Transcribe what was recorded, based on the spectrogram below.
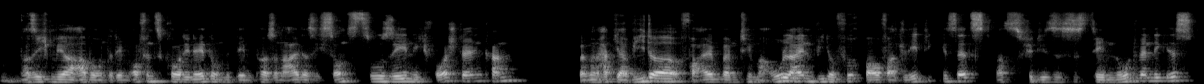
was ich mir aber unter dem Offense Coordinator und mit dem Personal, das ich sonst so sehe, nicht vorstellen kann. Weil man hat ja wieder, vor allem beim Thema O-Line, wieder furchtbar auf Athletik gesetzt, was für dieses System notwendig ist.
